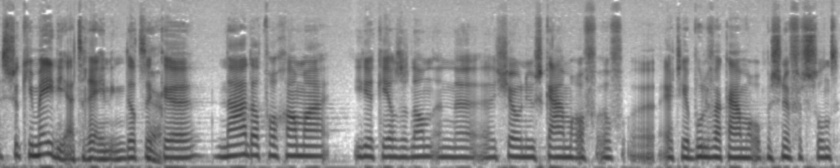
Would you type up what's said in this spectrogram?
stukje mediatraining. Dat ik uh, na dat programma iedere keer als er dan een uh, shownieuwskamer of, of uh, RTL Boulevardkamer op mijn snuffer stond,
